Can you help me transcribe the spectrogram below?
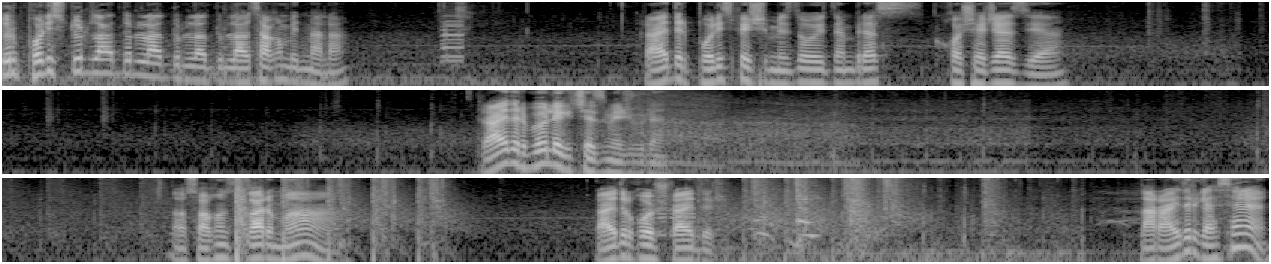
dur polis dur la dur la dur la dur la sakın binme la. Ryder polis peşimizde o yüzden biraz koşacağız ya. Ryder böyle gideceğiz mecburen. La sakın sıkarım ha. Ryder koş Ryder. La Ryder gelsene.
